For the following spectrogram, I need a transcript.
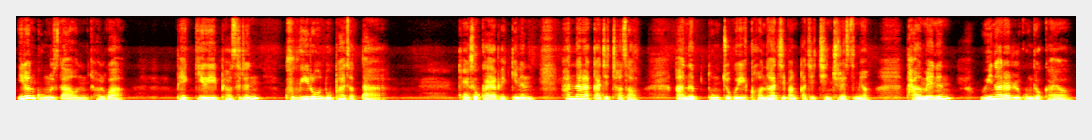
이런 공을 쌓은 결과 백기의 벼슬은 국위로 높아졌다. 계속하여 백기는 한나라까지 쳐서 안읍 동쪽의 건하 지방까지 진출했으며 다음에는 위나라를 공격하여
